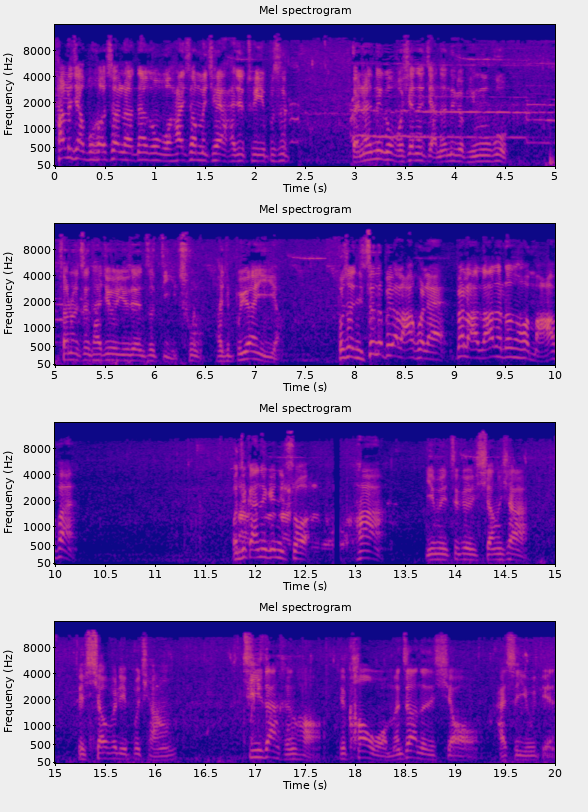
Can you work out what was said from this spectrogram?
他都讲不合算了，那个我还上面去还是推，不是。本来那个我现在讲的那个评估户，张瑞珍他就有点子抵触，他就不愿意养。不是你真的不要拿回来，不要拿拿着都是好麻烦。我就赶紧跟你说，哈，因为这个乡下。这消费力不强，鸡蛋很好，就靠我们这样的销还是有点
